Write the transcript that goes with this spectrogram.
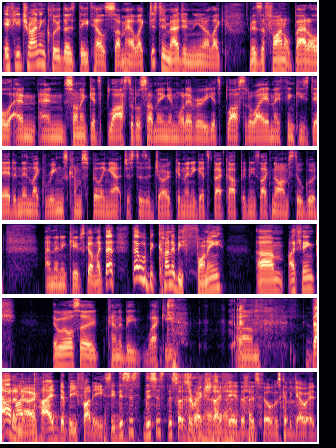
if you try and include those details somehow, like just imagine you know like there's a final battle and and Sonic gets blasted or something and whatever he gets blasted away and they think he's dead and then like rings come spilling out just as a joke and then he gets back up and he's like no I'm still good. And then he keeps going. Like that that would be kind of be funny um I think. It would also kind of be wacky um That might know. kind of be funny. See, this is this is the sort of direction I fear that this film is going to go in.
